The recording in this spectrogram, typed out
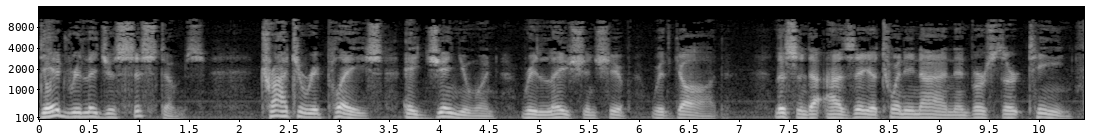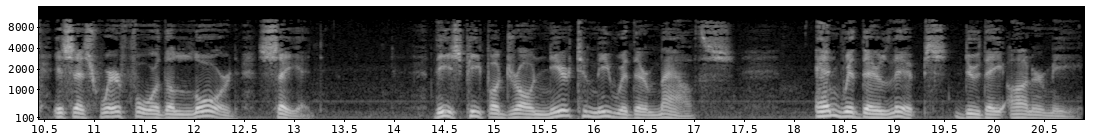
dead religious systems try to replace a genuine relationship with God. Listen to Isaiah 29 and verse 13. It says, Wherefore the Lord saith, These people draw near to me with their mouths, and with their lips do they honor me,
